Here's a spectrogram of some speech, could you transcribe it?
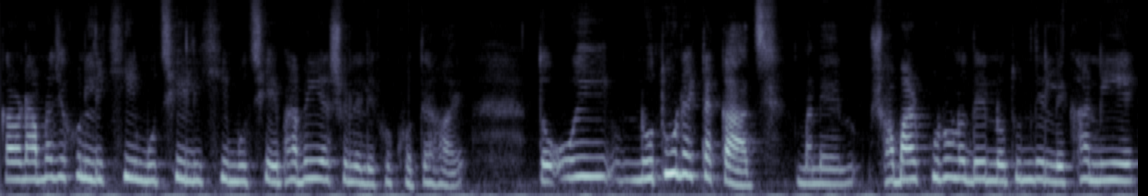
কারণ আমরা যখন লিখি, মুছি লিখি, মুছি, এভাবেই আসলে লেখক হতে হয়। তো ওই নতুন একটা কাজ মানে সবার পুরনোদের, নতুনদের লেখা নিয়ে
